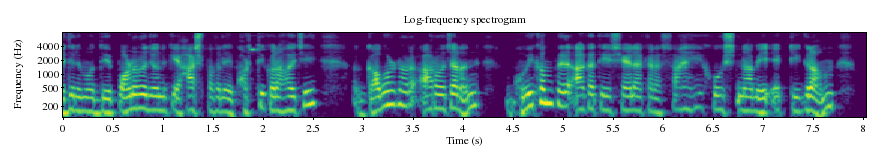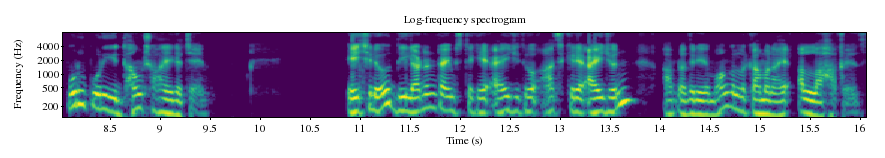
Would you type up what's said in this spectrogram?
এদের মধ্যে পনেরো জনকে হাসপাতালে ভর্তি করা হয়েছে। গভর্নর আরও জানান, ভূমিকম্পের আঘাতে সে এলাকার শাহে হোস নামে একটি গ্রাম পুরোপুরি ধ্বংস হয়ে গেছে। এই ছিল দি লন্ডন টাইমস থেকে আয়োজিত আজকের আয়োজন। আপনাদের মঙ্গল কামনায় আল্লাহ হাফেজ।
